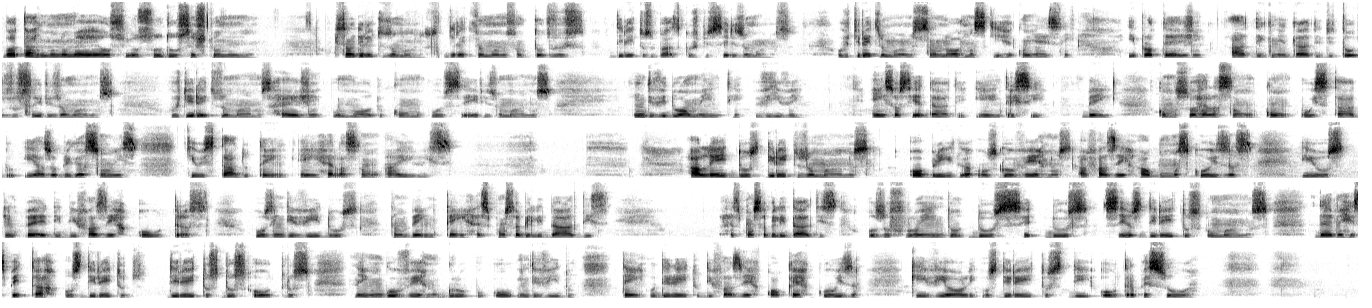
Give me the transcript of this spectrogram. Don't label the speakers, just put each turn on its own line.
Boa tarde, meu nome é Elcio, eu sou do sexto ano 1. O que são direitos humanos? Direitos humanos são todos os direitos básicos dos seres humanos. Os direitos humanos são normas que reconhecem e protegem a dignidade de todos os seres humanos. Os direitos humanos regem o modo como os seres humanos individualmente vivem em sociedade e entre si, bem como sua relação com o Estado e as obrigações que o Estado tem em relação a eles. A Lei dos Direitos Humanos obriga os governos a fazer algumas coisas e os impede de fazer outras. Os indivíduos também têm responsabilidades responsabilidades usufruindo dos, dos seus direitos humanos. Devem respeitar os direitos, direitos dos outros. Nenhum governo, grupo ou indivíduo tem o direito de fazer qualquer coisa que viole os direitos de outra pessoa.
